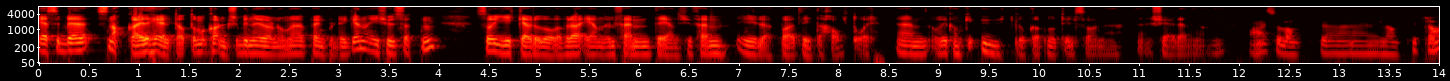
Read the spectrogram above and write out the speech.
ECB snakka i det hele tatt om å kanskje begynne å gjøre noe med pengepolitikken. I 2017 så gikk euro-dollar fra 1,05 til 1,25 i løpet av et lite halvt år. Og vi kan ikke utelukke at noe tilsvarende eh, skjer denne gangen. Nei, så langt, uh, langt ifra.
